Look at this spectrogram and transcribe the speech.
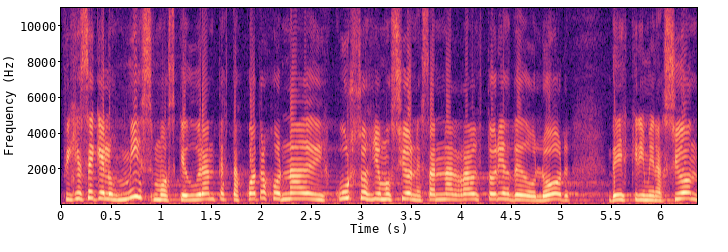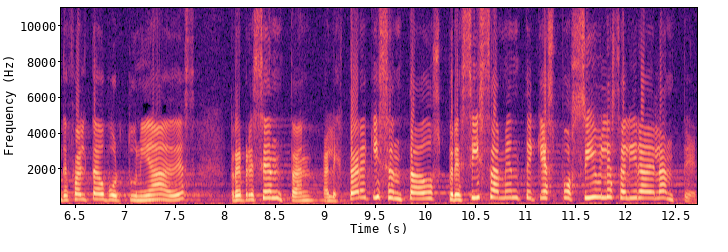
Fíjese que los mismos que durante estas cuatro jornadas de discursos y emociones han narrado historias de dolor, de discriminación, de falta de oportunidades, representan, al estar aquí sentados, precisamente que es posible salir adelante,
